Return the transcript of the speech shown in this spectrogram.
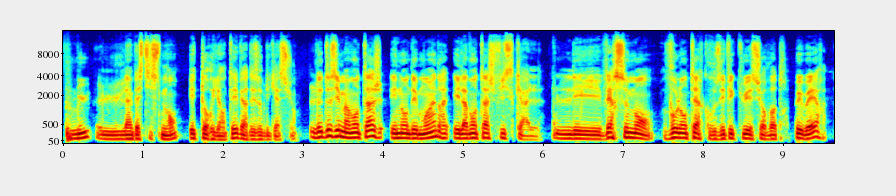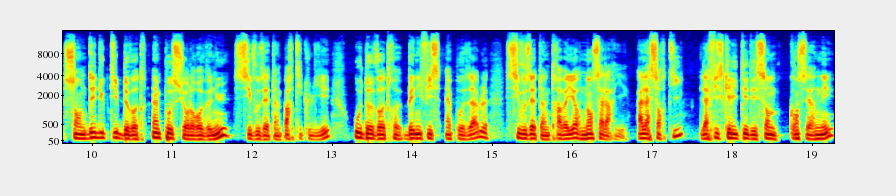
plus l'investissement est orienté vers des obligations. Le deuxième avantage, et non des moindres, est l'avantage fiscal. Les versements volontaires que vous effectuez sur votre PER sont déductibles de votre impôt sur le revenu si vous êtes un particulier ou de votre bénéfice imposable si vous êtes un travailleur non salarié. À la sortie, la fiscalité des sommes concernées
